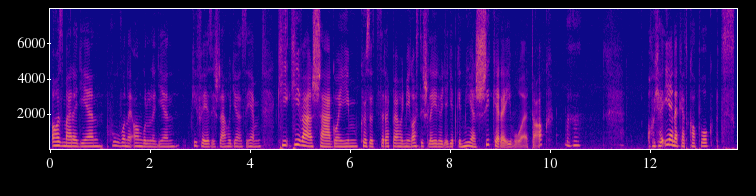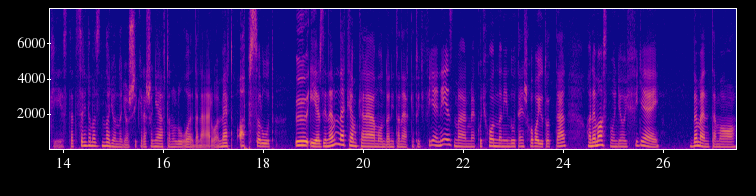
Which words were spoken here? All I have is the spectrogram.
az már egy ilyen, hú, van angolul egy ilyen kifejezés rá, hogy az ilyen ki- kívánságaim között szerepel, hogy még azt is leírja, hogy egyébként milyen sikerei voltak. Uh-huh. Hogyha ilyeneket kapok, ez kész. Tehát szerintem ez nagyon-nagyon sikeres a nyelvtanuló oldaláról, mert abszolút ő érzi, nem nekem kell elmondani tanárként, hogy figyelj, nézd már meg, hogy honnan indultál és hova jutottál, hanem azt mondja, hogy figyelj, bementem a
